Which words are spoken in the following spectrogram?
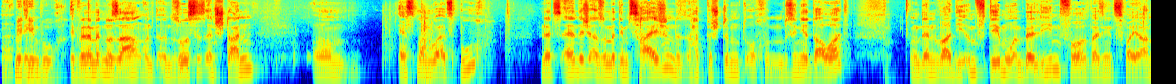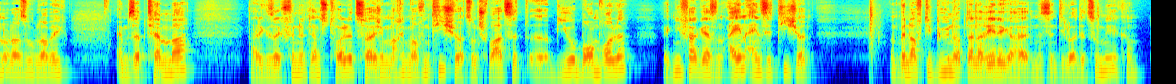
Mit ich, dem Buch. Ich will damit nur sagen, und, und so ist es entstanden. Ähm, erstmal nur als Buch letztendlich, also mit dem Zeichen, das hat bestimmt auch ein bisschen gedauert. Und dann war die Impfdemo in Berlin vor, weiß ich nicht, zwei Jahren oder so, glaube ich, im September. Da hatte ich gesagt, ich finde ganz tolle Zeichen, mache ich mal auf ein T-Shirt, so ein schwarzes äh, Bio-Baumwolle. Werde ich nie vergessen, ein einziges T-Shirt. Und bin auf die Bühne, habe da eine Rede gehalten, es sind die Leute zu mir gekommen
